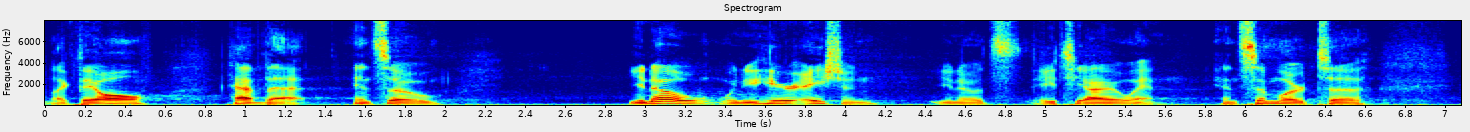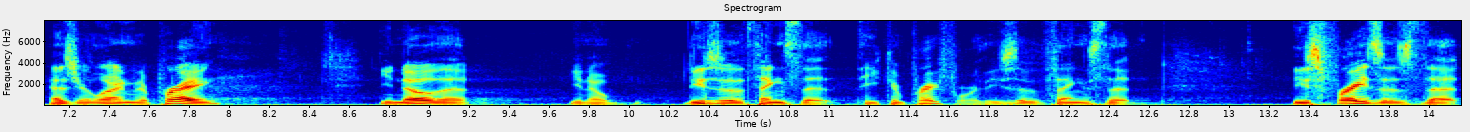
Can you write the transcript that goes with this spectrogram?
Like they all have that. And so, you know, when you hear Asian, you know it's A T I O N. And similar to as you're learning to pray, you know that you know these are the things that you can pray for. These are the things that these phrases that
